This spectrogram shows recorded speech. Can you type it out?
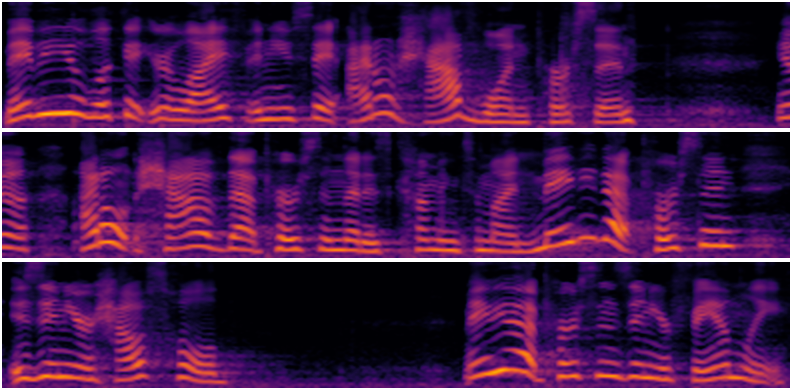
Maybe you look at your life and you say, I don't have one person. You know, I don't have that person that is coming to mind. Maybe that person is in your household. Maybe that person's in your family.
